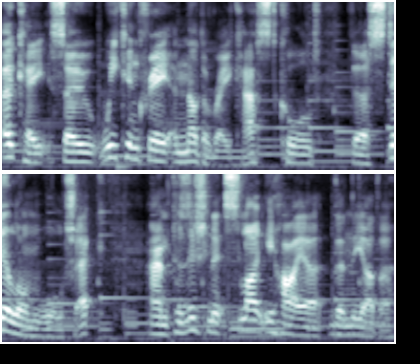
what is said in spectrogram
Okay, so we can create another raycast called the still on wall check and position it slightly higher than the other.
